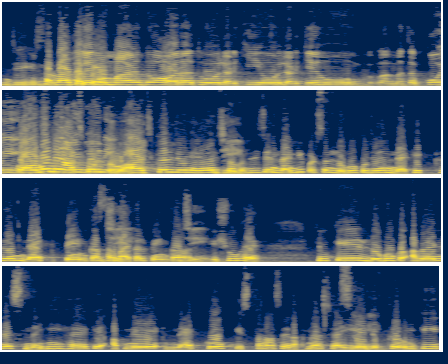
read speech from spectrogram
जी सर्वाइकल वो मर्द हो औरत हो लड़की हो लड़के हो मतलब कोई कॉमन है आजकल तो आजकल जो है समझ लीजिए नाइन्टी परसेंट लोगों को जो है नेक नेक पेन का सर्वाइकल पेन का इशू है। क्योंकि लोगों को अवेयरनेस नहीं है कि अपने नेक को किस तरह से रखना चाहिए डिफरेंट उनकी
